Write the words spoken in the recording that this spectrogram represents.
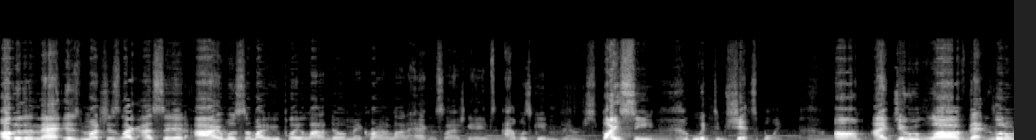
other than that, as much as like I said, I was somebody who played a lot of Devil May Cry and a lot of hack and slash games, I was getting very spicy with them shits, boy. Um, I do love that little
